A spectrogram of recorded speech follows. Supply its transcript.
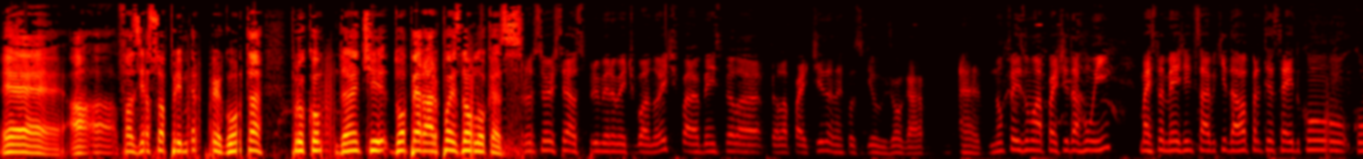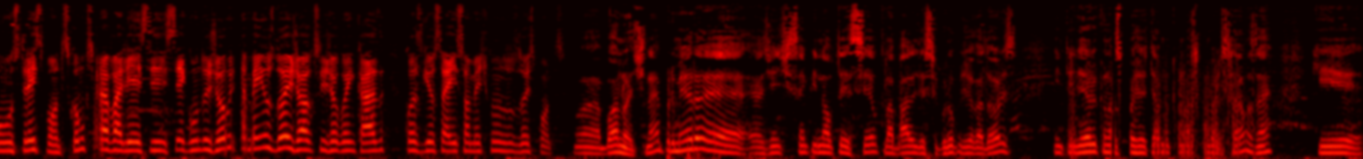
é, a, a fazer a sua primeira pergunta pro comandante do Operário. Pois não, Lucas? Professor Celso, primeiramente boa noite, parabéns pela, pela partida, né? Conseguiu jogar. É, não fez uma partida ruim, mas também a gente sabe que dava para ter saído com, com os três pontos. Como que você avalia esse segundo jogo e também os dois jogos que jogou em casa, conseguiu sair somente com os dois pontos? Boa noite, né? Primeiro é a gente sempre enaltecer o trabalho desse grupo de jogadores, entenderam que nós projetamos, que nós conversamos, né? Que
